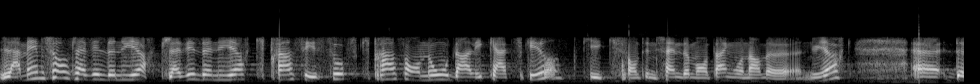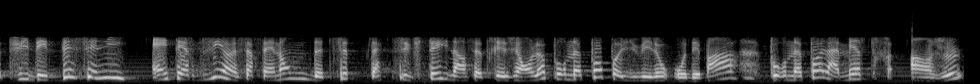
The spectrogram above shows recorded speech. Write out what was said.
La même chose la ville de New York. La ville de New York qui prend ses sources, qui prend son eau dans les Catskills, qui, qui sont une chaîne de montagnes au nord de New York, euh, depuis des décennies interdit un certain nombre de types d'activités dans cette région-là pour ne pas polluer l'eau au départ, pour ne pas la mettre en jeu,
